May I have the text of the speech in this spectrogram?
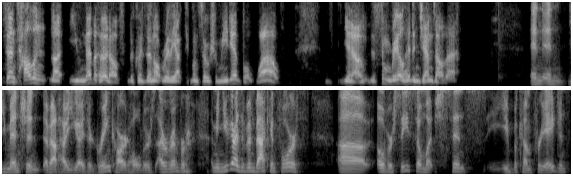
certain talent like you've never heard of because they're not really active on social media. But wow, you know, there's some real hidden gems out there. And and you mentioned about how you guys are green card holders. I remember, I mean, you guys have been back and forth uh, overseas so much since you've become free agents.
